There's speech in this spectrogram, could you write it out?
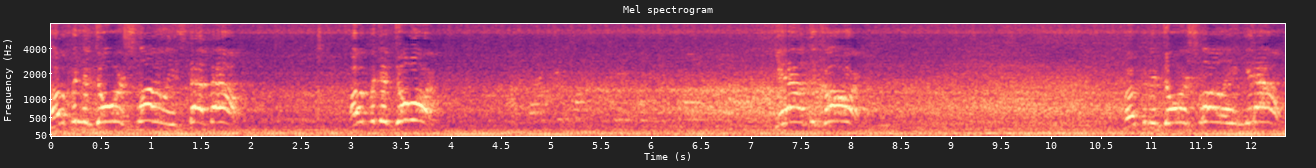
Open the door slowly and step out. Open the door. Get out the car. Open the door slowly and get out.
